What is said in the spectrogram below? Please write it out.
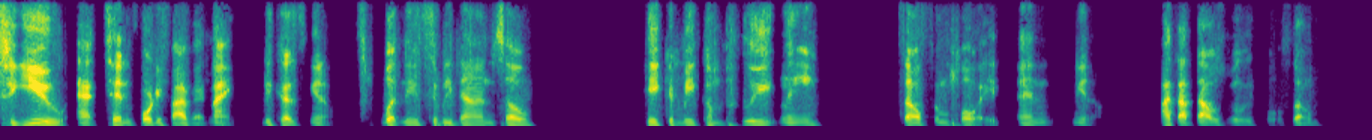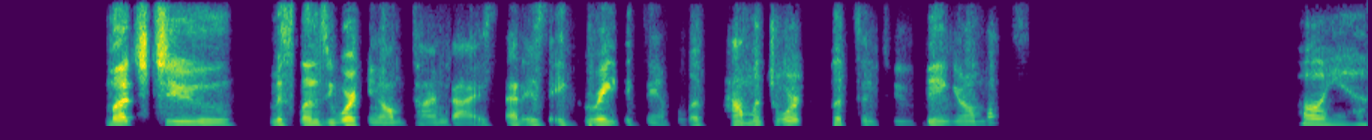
to you at 1045 at night because, you know, what needs to be done. So he can be completely self-employed. And, you know, I thought that was really cool. So much to Miss Lindsay working all the time, guys. That is a great example of how much work puts into being your own boss. Oh yeah.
